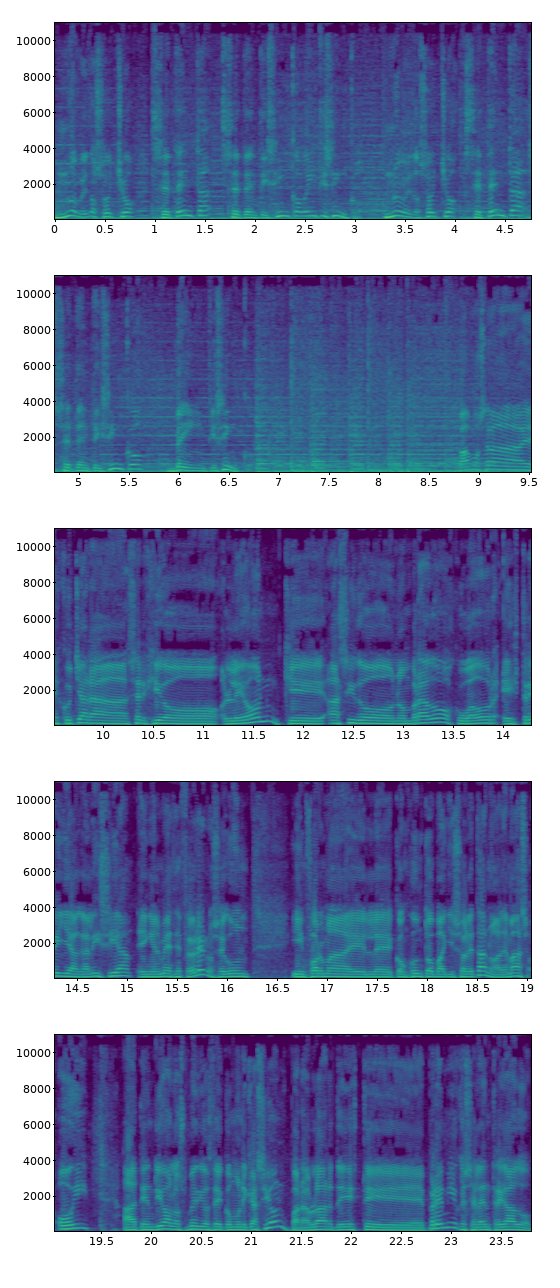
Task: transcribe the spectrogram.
928 70 75 25 928 70 75 25 Vamos a escuchar a Sergio León, que ha sido nombrado jugador estrella Galicia en el mes de febrero, según informa el eh, conjunto vallisoletano. Además, hoy atendió a los medios de comunicación para hablar de este premio que se le ha entregado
